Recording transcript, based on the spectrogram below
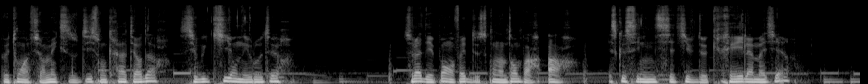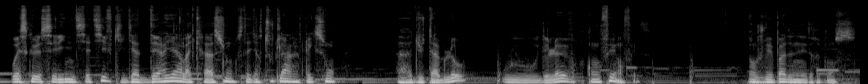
Peut-on affirmer que ces outils sont créateurs d'art? Si oui, qui en est l'auteur? Cela dépend en fait de ce qu'on entend par art. Est-ce que c'est l'initiative de créer la matière? Ou est-ce que c'est l'initiative qu'il y a derrière la création, c'est-à-dire toute la réflexion euh, du tableau ou de l'œuvre qu'on fait en fait donc je ne vais pas donner de réponse,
